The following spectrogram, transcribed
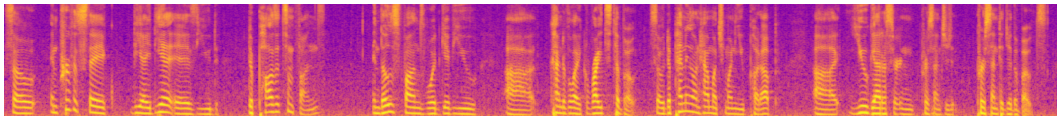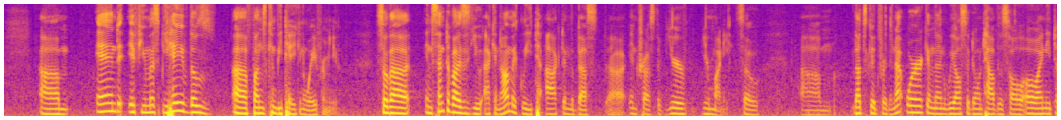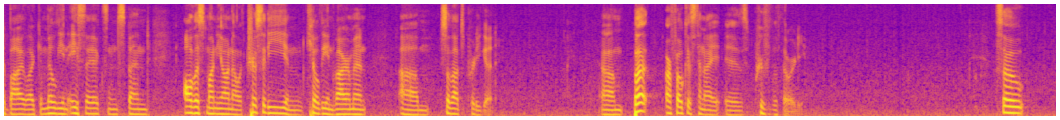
so in proof of stake, the idea is you'd deposit some funds, and those funds would give you kind of like rights to vote. So depending on how much money you put up, uh, you get a certain percentage percentage of the votes. Um, and if you misbehave, those uh, funds can be taken away from you. So that incentivizes you economically to act in the best uh, interest of your, your money. So um, that's good for the network. And then we also don't have this whole, oh, I need to buy like a million ASICs and spend all this money on electricity and kill the environment. Um, so that's pretty good. Um, but our focus tonight is proof of authority. So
